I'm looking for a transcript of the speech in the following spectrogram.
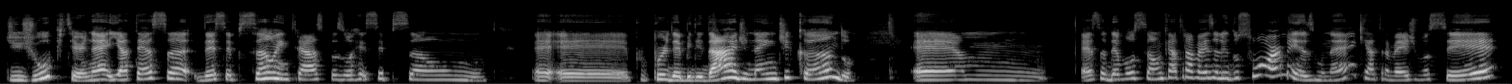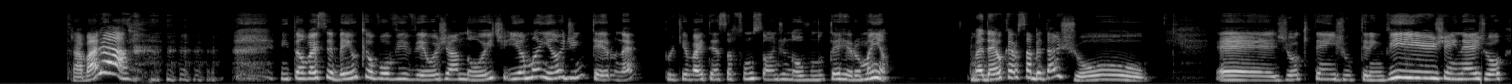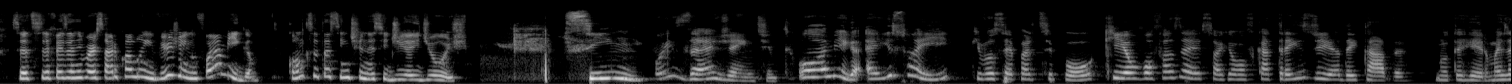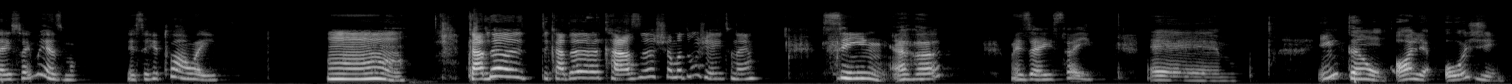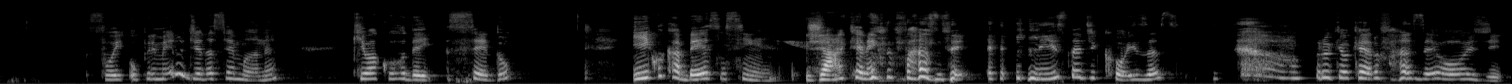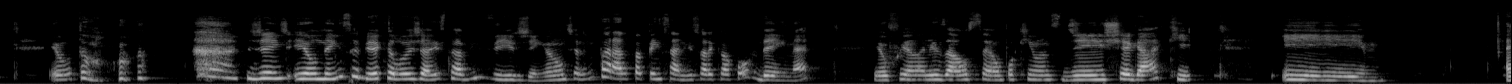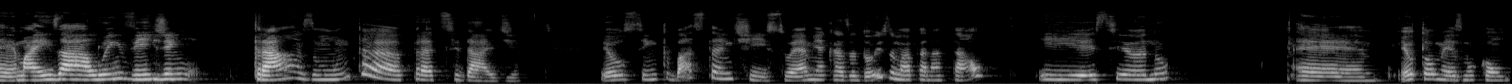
de Júpiter, né, e até essa decepção, entre aspas, ou recepção é, é, por, por, debilidade, né, indicando é, hum, essa devoção que é através ali do suor mesmo, né, que é através de você trabalhar. então vai ser bem o que eu vou viver hoje à noite e amanhã o dia inteiro, né? porque vai ter essa função de novo no terreiro amanhã. Mas daí eu quero saber da Jo. É, jo que tem Júpiter em Virgem, né, Jo? Você, você fez aniversário com a Lua em Virgem, não foi, amiga? Como que você tá sentindo esse dia aí de hoje? Sim, pois é, gente. Ô, amiga, é isso aí que você participou que eu vou fazer, só que eu vou ficar três dias deitada no terreiro, mas é isso aí mesmo, esse ritual aí. Hum, Cada, cada casa chama de um jeito, né? Sim, aham. Mas é isso aí. É... Então, olha, hoje foi o primeiro dia da semana que eu acordei cedo e com a cabeça assim, já querendo fazer lista de coisas pro que eu quero fazer hoje. Eu tô Gente, eu nem sabia que a lua já estava em virgem. Eu não tinha nem parado para pensar nisso na hora que eu acordei, né? Eu fui analisar o céu um pouquinho antes de chegar aqui. E é, mas a lua em virgem traz muita praticidade. Eu sinto bastante isso. É a minha casa 2 do mapa natal. E esse ano é, eu tô mesmo com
